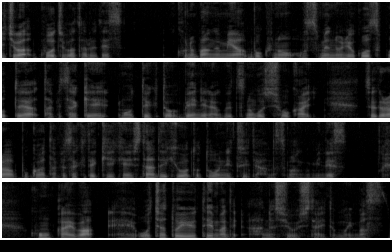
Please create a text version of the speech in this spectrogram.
にちは、コーチバトルです。この番組は僕のおすすめの旅行スポットや旅先へ持っていくと便利なグッズのご紹介、それから僕は旅先で経験した出来事等について話す番組です。今回は、えー、お茶というテーマで話をしたいと思います。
